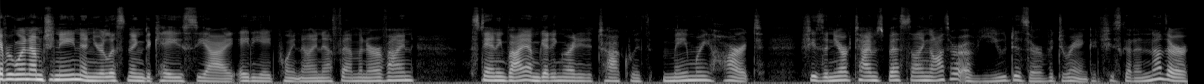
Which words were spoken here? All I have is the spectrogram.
everyone, I'm Janine, and you're listening to KUCI 88.9 FM in Irvine. Standing by, I'm getting ready to talk with Mamrie Hart. She's a New York Times bestselling author of You Deserve a Drink, and she's got another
